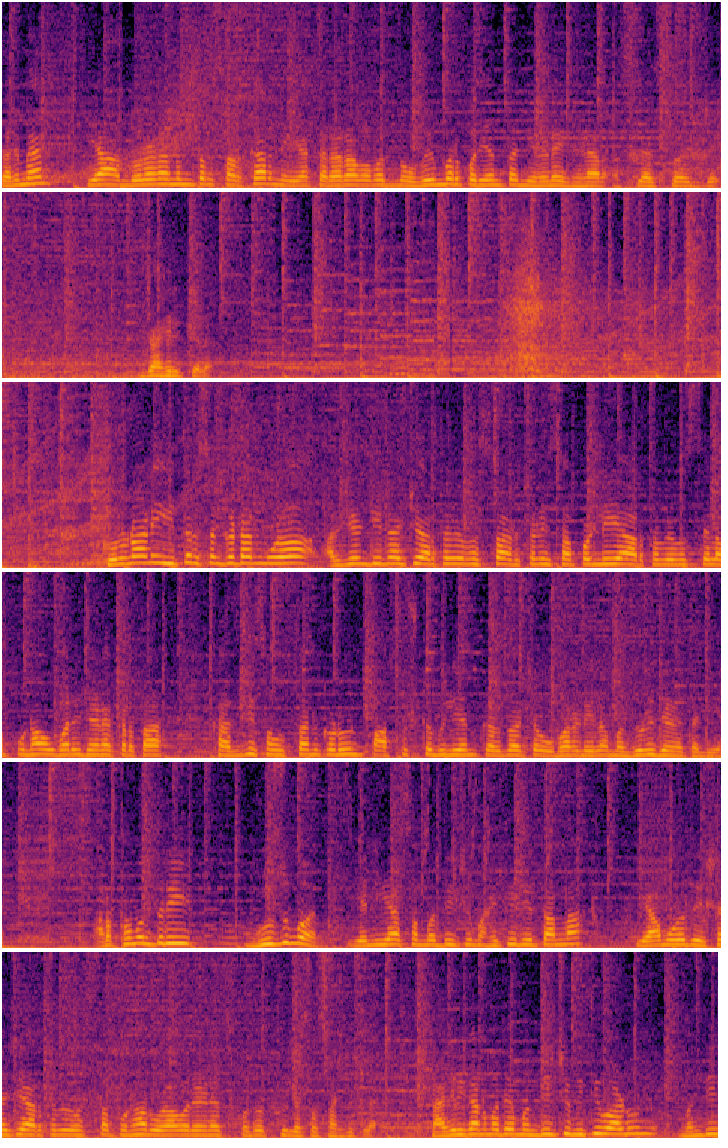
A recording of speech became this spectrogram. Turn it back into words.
दरम्यान या आंदोलनानंतर सरकारने या कराराबाबत नोव्हेंबरपर्यंत निर्णय घेणार असल्याचं जे- जाहीर केलं. कोरोना आणि इतर संकटांमुळे अर्जेंटिनाची अर्थव्यवस्था अडचणीत सापडली. या अर्थव्यवस्थेला पुन्हा उभारी देण्याकरता खाजगी संस्थांकडून पासष्ट बिलियन कर्जाच्या उभारणीला मंजुरी देण्यात आली आहे. अर्थमंत्री गुजमन यांनी यासंबंधीची माहिती देताना यामुळे देशाची अर्थव्यवस्था पुन्हा रुळावर येण्यास मदत होईल असं सांगितलं नागरिकांमध्ये मंदीची भीती वाढून मंदी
